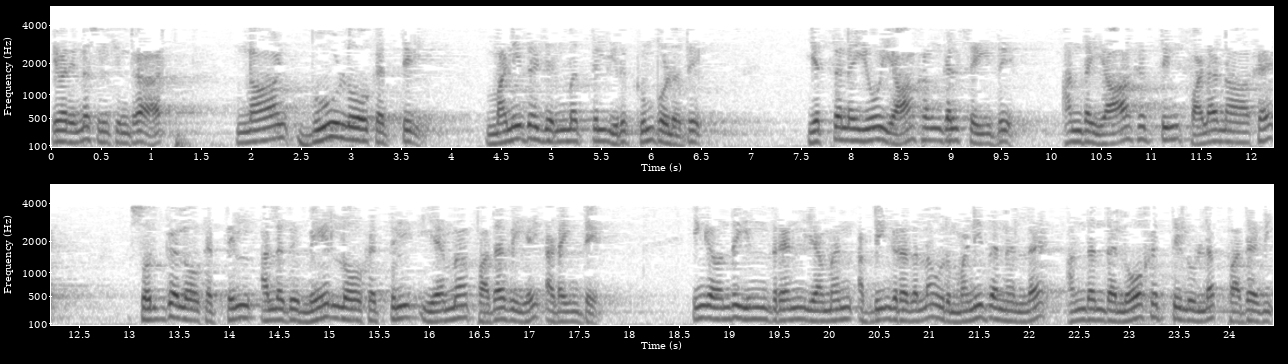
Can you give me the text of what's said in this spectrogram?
இவர் என்ன சொல்கின்றார்? நான் பூலோகத்தில் மனித ஜென்மத்தில் இருக்கும் பொழுது எத்தனையோ யாகங்கள் செய்து அந்த யாகத்தின் பலனாக சொர்க்கலோகத்தில் அல்லது மேல் லோகத்தில் யம பதவியை அடைந்தேன். இங்க வந்து இந்திரன் யமன் அப்படிங்கறதெல்லாம் ஒரு மனிதன் அல்ல அந்தந்த லோகத்தில் உள்ள பதவி.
